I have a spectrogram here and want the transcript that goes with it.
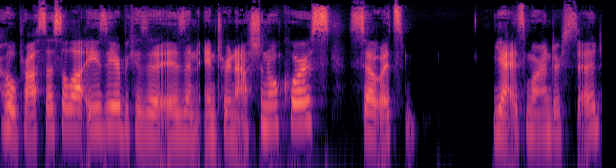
whole process a lot easier because it is an international course. So it's, yeah, it's more understood.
